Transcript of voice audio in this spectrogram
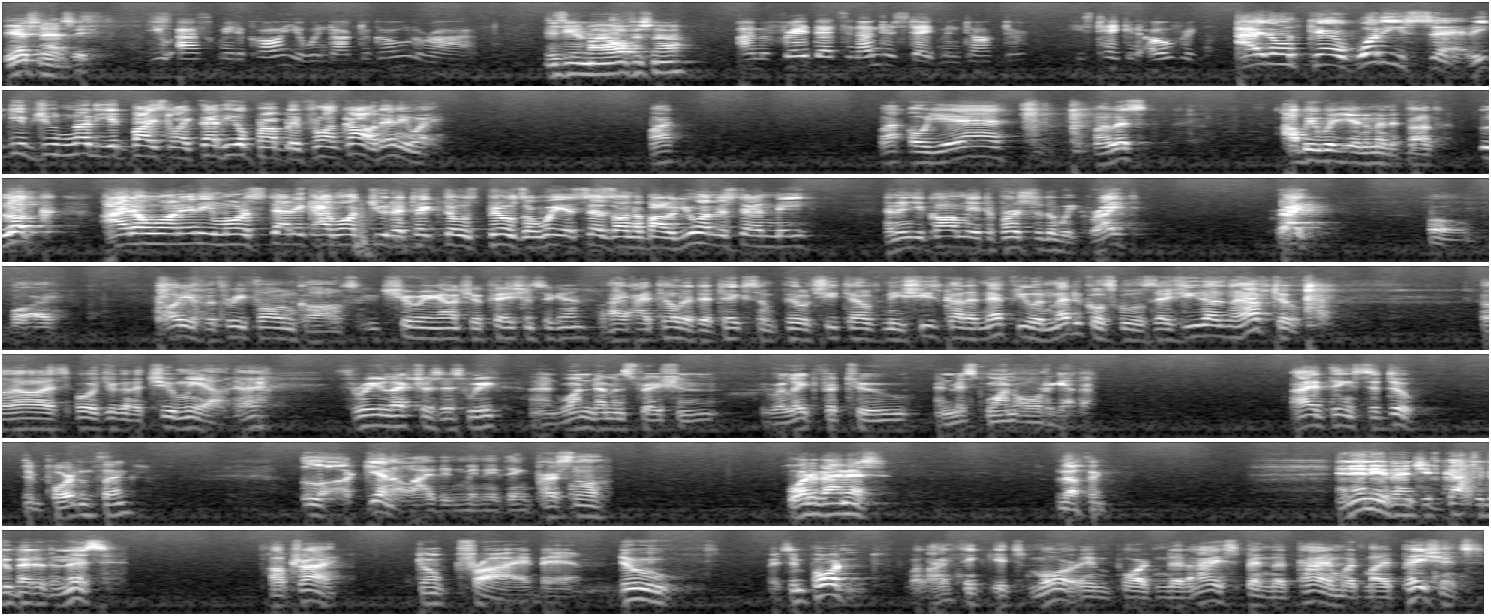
Yes, Nancy. you asked me to call you when Dr. Gold arrived. Is he in my office now? I'm afraid that's an understatement, Doctor. He's taken over. I don't care what he said. He gives you nutty advice like that, he'll probably flunk out anyway. What? What? Oh, yeah? Well, listen. I'll be with you in a minute, fellas. Look, I don't want any more static. I want you to take those pills the way it says on the bottle. You understand me? And then you call me at the first of the week, right? Right. Oh, boy. Call you for three phone calls. You chewing out your patients again? I, I tell her to take some pills. She tells me she's got a nephew in medical school, says she doesn't have to. So now I suppose you're going to chew me out, huh? Three lectures this week and one demonstration. You were late for two and missed one altogether. I had things to do. Important things? Look, you know I didn't mean anything personal. What did I miss? Nothing. In any event, you've got to do better than this. I'll try. Don't try, Ben. Do. It's important. Well, I think it's more important that I spend the time with my patients.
